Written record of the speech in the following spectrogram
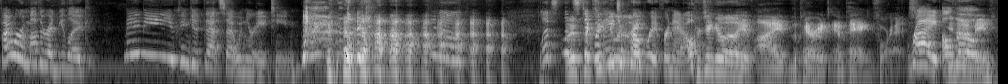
if I were a mother, I'd be like, maybe you can get that set when you're 18. let's let's stick with age appropriate for now. Particularly if I, the parent, am paying for it. Right. You know Although, what I mean?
